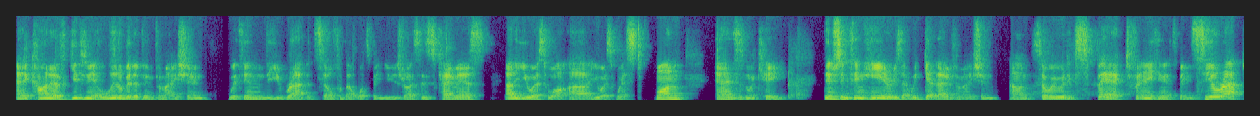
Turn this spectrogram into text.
And it kind of gives me a little bit of information within the wrap itself about what's been used, right? So this is KMS out of US, uh, US West 1, and this is my key. The interesting thing here is that we get that information. Um, so we would expect for anything that's been seal wrapped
